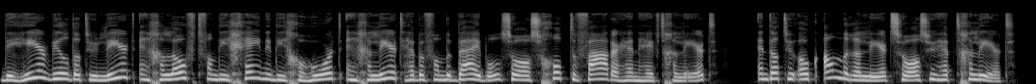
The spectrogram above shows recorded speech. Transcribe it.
De Heer wil dat u leert en gelooft van diegenen die gehoord en geleerd hebben van de Bijbel, zoals God de Vader hen heeft geleerd, en dat u ook anderen leert zoals u hebt geleerd.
